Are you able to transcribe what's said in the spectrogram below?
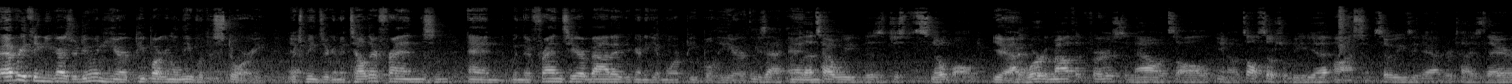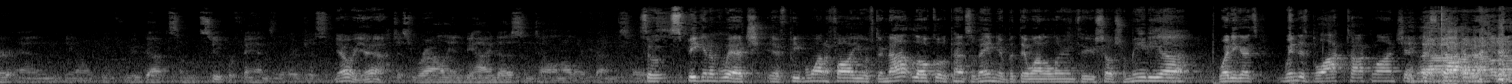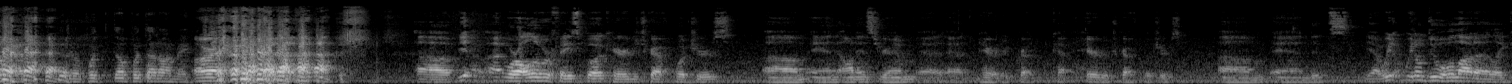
everything you guys are doing here. People are going to leave with a story, which means they're going to tell their friends, mm-hmm. and when their friends hear about it, you're going to get more people here. Exactly. And that's how we. This is just snowballed. Yeah. By word of mouth at first, and now it's all you know. It's all social media. Awesome. So easy to advertise there, and you know we've, we've got some super fans that are just Oh yeah. just rallying behind us and telling all their friends. So, So speaking of which, if people want to follow you, if they're not local to Pennsylvania but they want to learn through your social media, what do you guys? When does Block Talk launch? Let's talk about don't, put, don't put that on me. All right. Uh, yeah, uh, we're all over Facebook, Heritage Craft Butchers, um, and on Instagram at, at Heritage, Craft, Heritage Craft Butchers. Um, and it's yeah, we don't, we don't do a whole lot of like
